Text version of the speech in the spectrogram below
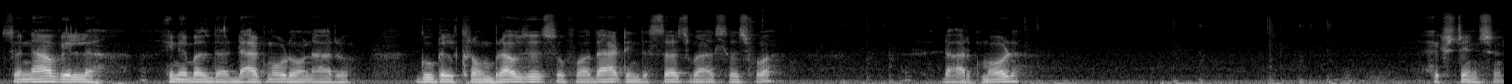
So now we'll uh, enable the dark mode on our google chrome browser. So for that in the search bar search for dark mode extension.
